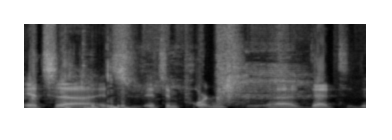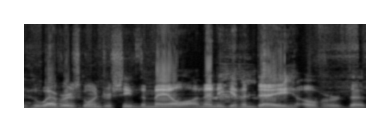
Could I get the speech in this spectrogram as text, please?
it's uh, it's it's important uh, that whoever is going to receive the mail on any given day over the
